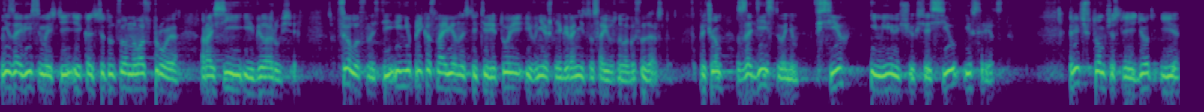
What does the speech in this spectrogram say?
независимости и конституционного строя России и Беларуси, целостности и неприкосновенности территории и внешней границы союзного государства. Причем с задействованием всех имеющихся сил и средств. Речь в том числе идет и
